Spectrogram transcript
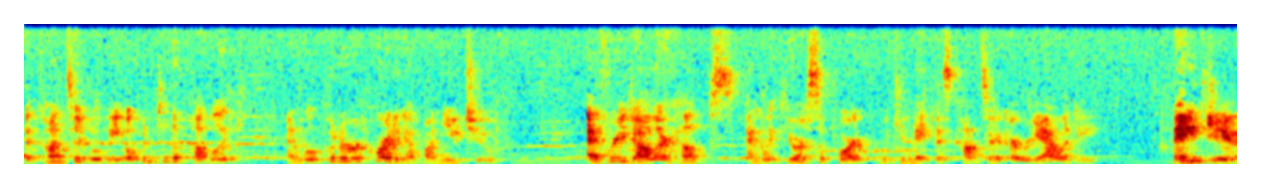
The concert will be open to the public and we'll put a recording up on YouTube. Every dollar helps, and with your support, we can make this concert a reality. Thank you.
